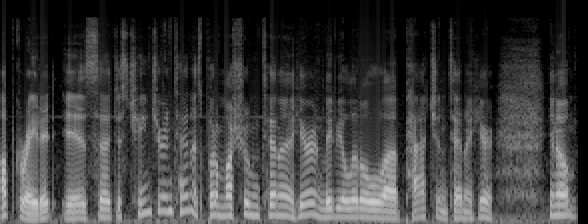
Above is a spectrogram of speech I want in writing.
upgrade it is uh, just change your antennas. Put a mushroom antenna here and maybe a little uh, patch antenna here. You know,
